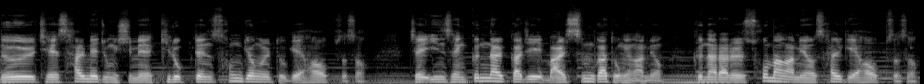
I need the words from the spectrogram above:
늘 제 삶의 중심에 기록된 성경을 두게 하옵소서. 제 인생 끝날까지 말씀과 동행하며 그 나라를 소망하며 살게 하옵소서.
